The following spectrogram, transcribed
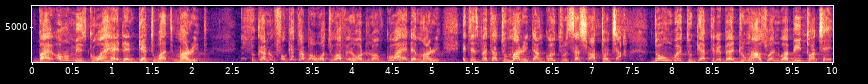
By all means, go ahead and get what? Married. If you cannot forget about what you have and what you have, go ahead and marry. It is better to marry than going through sexual torture. Don't wait to get three bedroom house when you are being tortured.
